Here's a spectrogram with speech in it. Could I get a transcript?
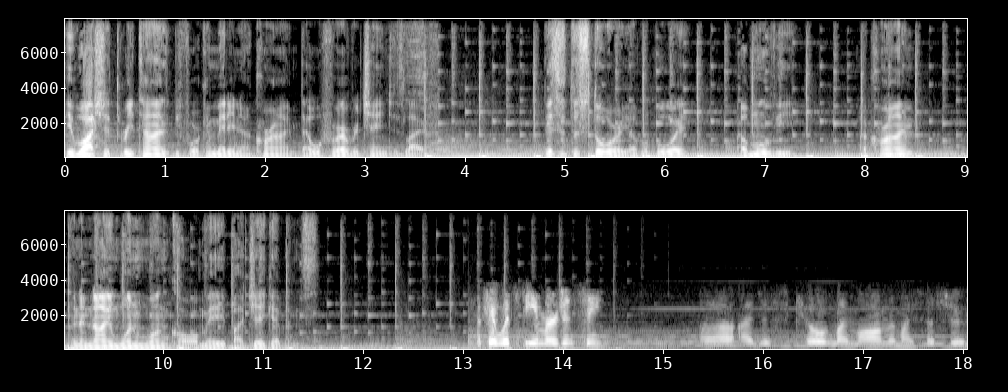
He watched it three times before committing a crime that will forever change his life. This is the story of a boy, a movie, a crime, and a 911 call made by Jake Evans. Okay, what's the emergency? Uh, I just killed my mom and my sister.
